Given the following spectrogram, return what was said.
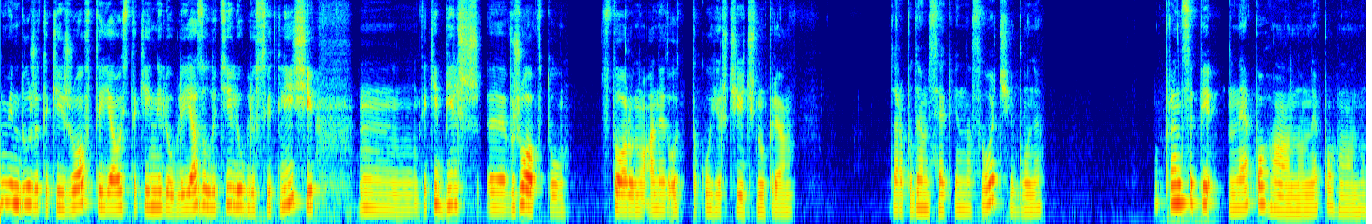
Ну, він дуже такий жовтий, я ось такий не люблю. Я золоті люблю світліші, такі більш е, в жовту сторону, а не от таку гірчичну прям. Зараз подивимося, як він на сводчі буде. Ну, В принципі, непогано, непогано.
